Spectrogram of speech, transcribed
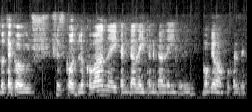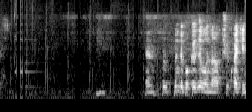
Do tego już wszystko odblokowane i tak dalej, i tak dalej. Mogę wam pokazać. Będę pokazywał na przykładzie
